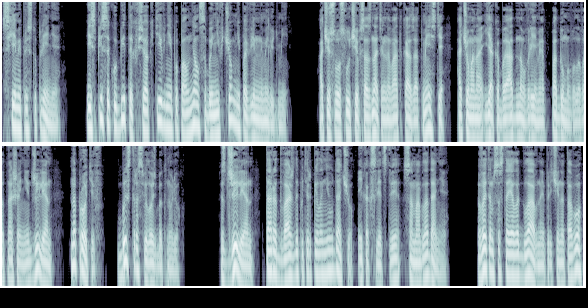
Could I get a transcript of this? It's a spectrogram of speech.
схеме преступления, и список убитых все активнее пополнялся бы ни в чем не повинными людьми. А число случаев сознательного отказа от мести, о чем она якобы одно время подумывала в отношении Джиллиан, напротив, быстро свелось бы к нулю. С Джиллиан Тара дважды потерпела неудачу и, как следствие, самообладание. В этом состояла главная причина того,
